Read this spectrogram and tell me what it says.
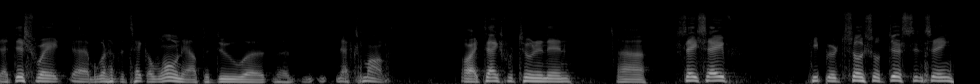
at this rate, uh, we're going to have to take a loan out to do uh, uh, next month. All right, thanks for tuning in. Uh, stay safe. Keep your social distancing.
